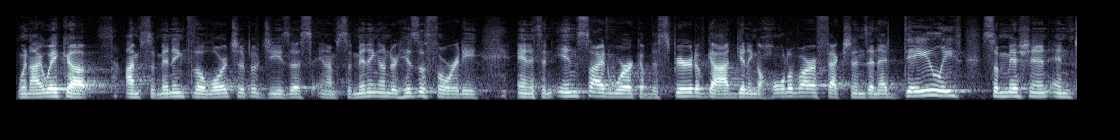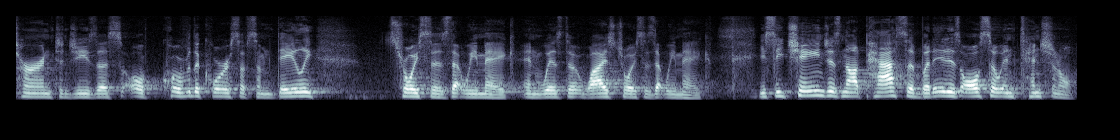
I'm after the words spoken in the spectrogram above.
when I wake up, I'm submitting to the Lordship of Jesus and I'm submitting under His authority. And it's an inside work of the Spirit of God getting a hold of our affections and a daily submission and turn to Jesus over the course of some daily choices that we make and wisdom, wise choices that we make. You see, change is not passive, but it is also intentional.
